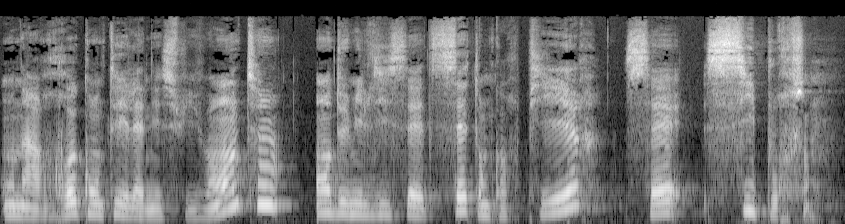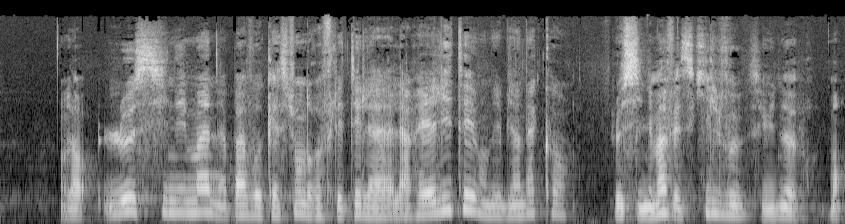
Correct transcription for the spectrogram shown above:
On a recompté l'année suivante. En 2017, c'est encore pire, c'est 6%. Alors, le cinéma n'a pas vocation de refléter la, la réalité, on est bien d'accord. Le cinéma fait ce qu'il veut, c'est une œuvre. Bon.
